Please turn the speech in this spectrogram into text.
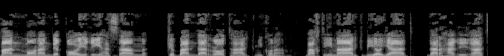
من مانند قایقی هستم که بندر را ترک می کنم. وقتی مرگ بیاید در حقیقت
